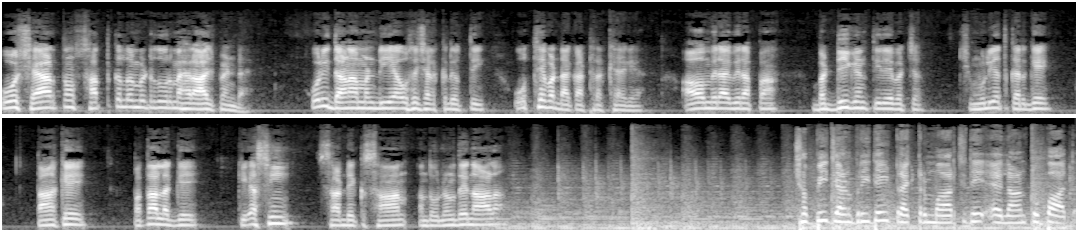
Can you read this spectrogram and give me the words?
ਉਹ ਸ਼ਹਿਰ ਤੋਂ 7 ਕਿਲੋਮੀਟਰ ਦੂਰ ਮਹਿਰਾਜ ਪਿੰਡ ਹੈ। ਉਹਦੀ ਦਾਣਾ ਮੰਡੀ ਹੈ ਉਸੇ ਸੜਕ ਦੇ ਉੱਤੇ ਉੱਥੇ ਵੱਡਾ ਇਕੱਠ ਰੱਖਿਆ ਗਿਆ। ਆਓ ਮੇਰਾ ਵੀਰ, ਆਪਾਂ ਵੱਡੀ ਗਿਣਤੀ ਦੇ ਵਿੱਚ ਸ਼ਮੂਲੀਅਤ ਕਰਗੇ ਤਾਂ ਕਿ ਪਤਾ ਲੱਗੇ ਕਿ ਅਸੀਂ ਸਾਡੇ ਕਿਸਾਨ ਅੰਦੋਲਨ ਦੇ ਨਾਲ ਹਾਂ 26 ਜਨਵਰੀ ਦੇ ਟਰੈਕਟਰ ਮਾਰਚ ਦੇ ਐਲਾਨ ਤੋਂ ਬਾਅਦ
